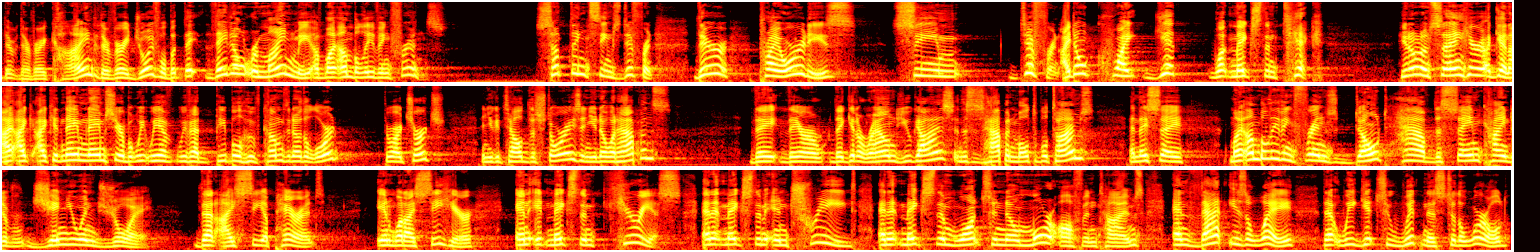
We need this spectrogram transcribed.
they're, they're very kind, they're very joyful, but they, they don't remind me of my unbelieving friends. Something seems different. Their priorities seem different. I don't quite get what makes them tick. You know what I'm saying here? Again, I, I, I could name names here, but we, we have, we've had people who've come to know the Lord through our church, and you could tell the stories, and you know what happens? They, they, are, they get around you guys, and this has happened multiple times, and they say, My unbelieving friends don't have the same kind of genuine joy that I see apparent in what I see here and it makes them curious and it makes them intrigued and it makes them want to know more oftentimes. And that is a way that we get to witness to the world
